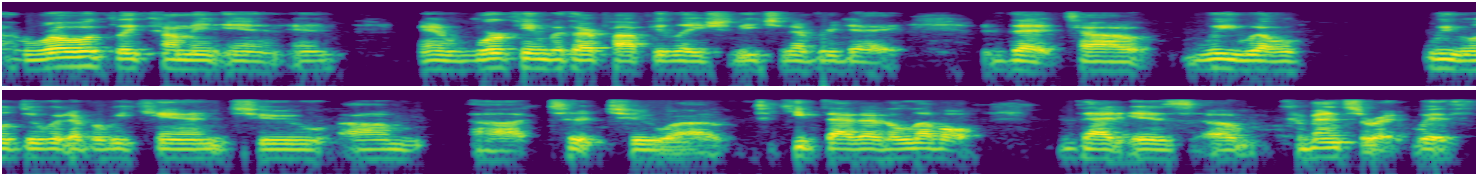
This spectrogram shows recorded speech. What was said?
heroically coming in and and working with our population each and every day, that uh, we will we will do whatever we can to um, uh, to to uh, to keep that at a level that is um, commensurate with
